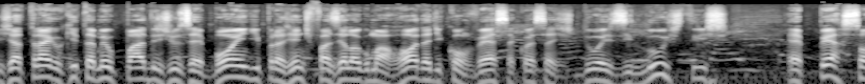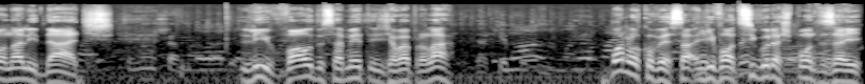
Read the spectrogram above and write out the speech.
E já trago aqui também o padre José Boing para a gente fazer logo uma roda de conversa com essas duas ilustres é, personalidades. Livaldo Sarmento, já vai para lá? Daqui a pouco. Bora lá conversar. Livaldo, segura as pontas aí.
